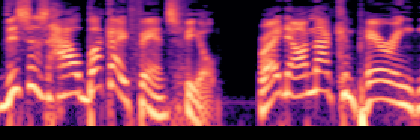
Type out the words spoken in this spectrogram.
This is how Buckeye fans feel. Right now, I'm not comparing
